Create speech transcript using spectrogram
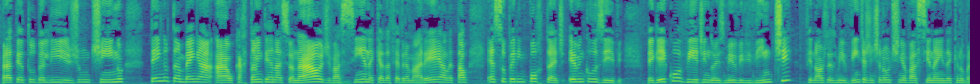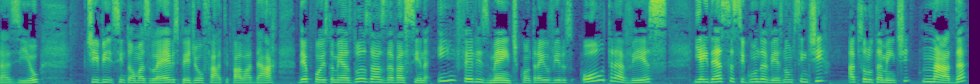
para ter tudo ali juntinho. Tenho também a- a- o cartão internacional de vacina, que é da febre amarela e tal. É super importante. Eu, inclusive, peguei Covid em 2020, final de 2020, a gente não tinha vacina ainda aqui no Brasil. Tive sintomas leves, perdi olfato e paladar. Depois tomei as duas doses da vacina. Infelizmente, contraí o vírus outra vez. E aí, dessa segunda vez, não senti absolutamente nada.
